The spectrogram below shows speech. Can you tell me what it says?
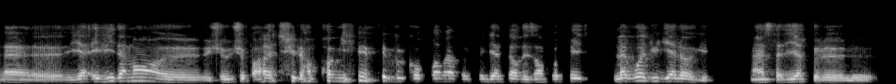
Euh, il y a évidemment, euh, je, je parlerai dessus en premier, mais vous le comprendrez que médiateur des entreprises, la voie du dialogue. Hein, C'est-à-dire que le,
